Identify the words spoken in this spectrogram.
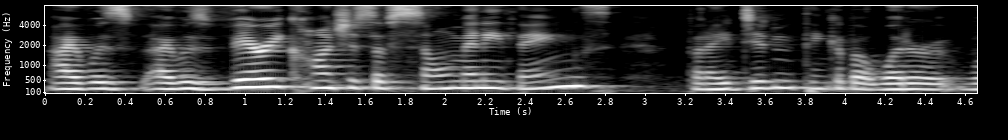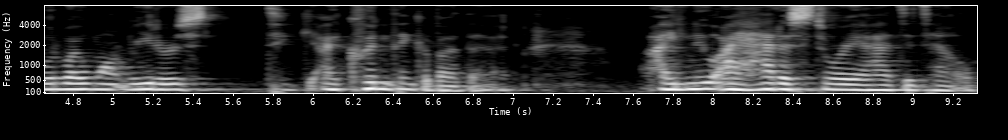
I was I was very conscious of so many things, but I didn't think about what are what do I want readers to. I couldn't think about that. I knew I had a story I had to tell,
